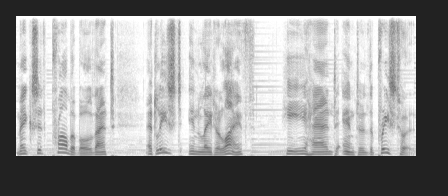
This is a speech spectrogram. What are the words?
makes it probable that, at least in later life, he had entered the priesthood.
